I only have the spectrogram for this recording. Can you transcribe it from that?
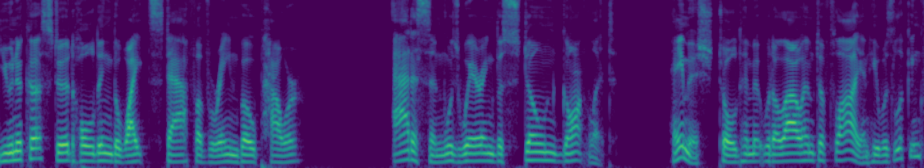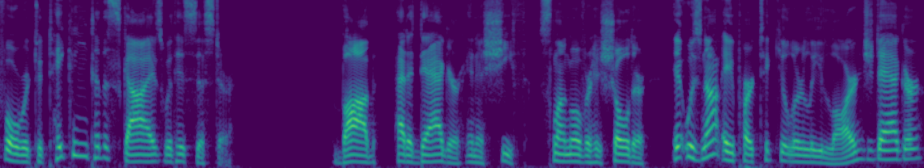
Unica stood holding the white staff of rainbow power. Addison was wearing the stone gauntlet. Hamish told him it would allow him to fly, and he was looking forward to taking to the skies with his sister. Bob had a dagger in a sheath slung over his shoulder. It was not a particularly large dagger,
